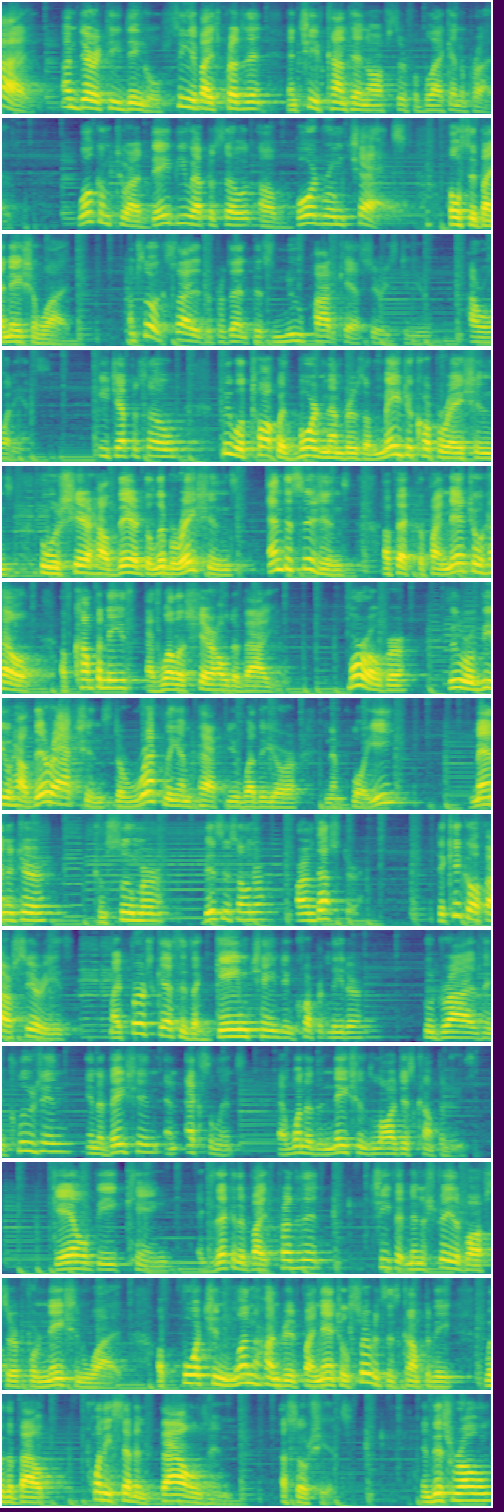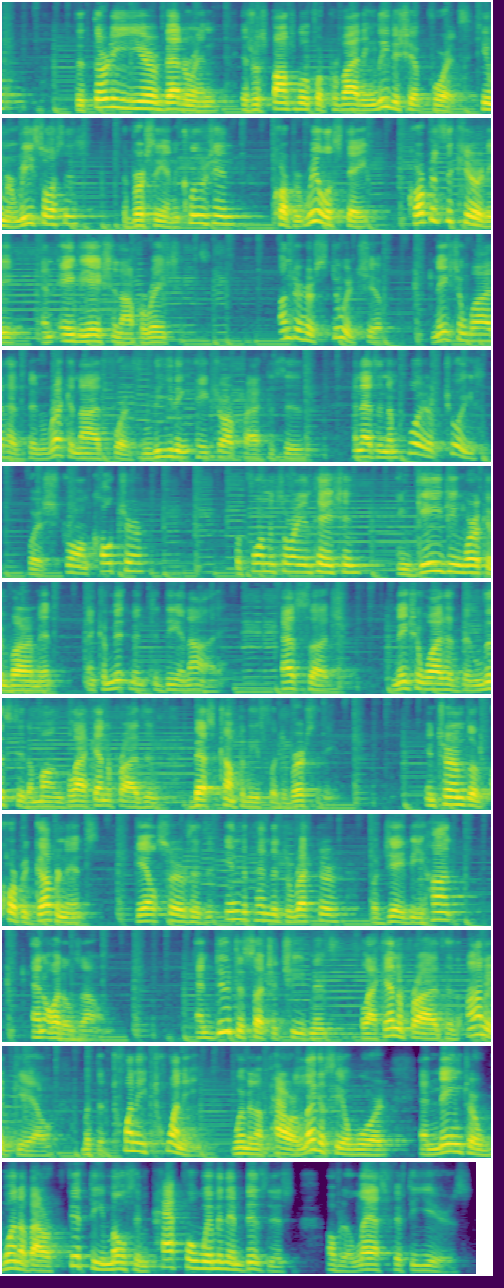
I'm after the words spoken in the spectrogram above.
Hi, I'm Derek T. Dingle, Senior Vice President and Chief Content Officer for Black Enterprise. Welcome to our debut episode of Boardroom Chats, hosted by Nationwide. I'm so excited to present this new podcast series to you, our audience. Each episode, we will talk with board members of major corporations who will share how their deliberations and decisions affect the financial health of companies as well as shareholder value. Moreover, we will review how their actions directly impact you, whether you're an employee, manager, consumer, business owner, or investor. To kick off our series, my first guest is a game changing corporate leader who drives inclusion, innovation, and excellence at one of the nation's largest companies. Gale V. King, Executive Vice President, Chief Administrative Officer for Nationwide, a Fortune 100 financial services company with about 27,000 associates. In this role, the 30 year veteran is responsible for providing leadership for its human resources, diversity and inclusion, corporate real estate, corporate security, and aviation operations. Under her stewardship, Nationwide has been recognized for its leading HR practices and as an employer of choice for its strong culture, performance orientation, engaging work environment, and commitment to D&I. As such, Nationwide has been listed among Black Enterprise's best companies for diversity. In terms of corporate governance, Gale serves as an independent director for JB Hunt and AutoZone. And due to such achievements, Black Enterprise has honored Gale with the 2020 Women of Power Legacy Award and named her one of our 50 most impactful women in business over the last 50 years.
